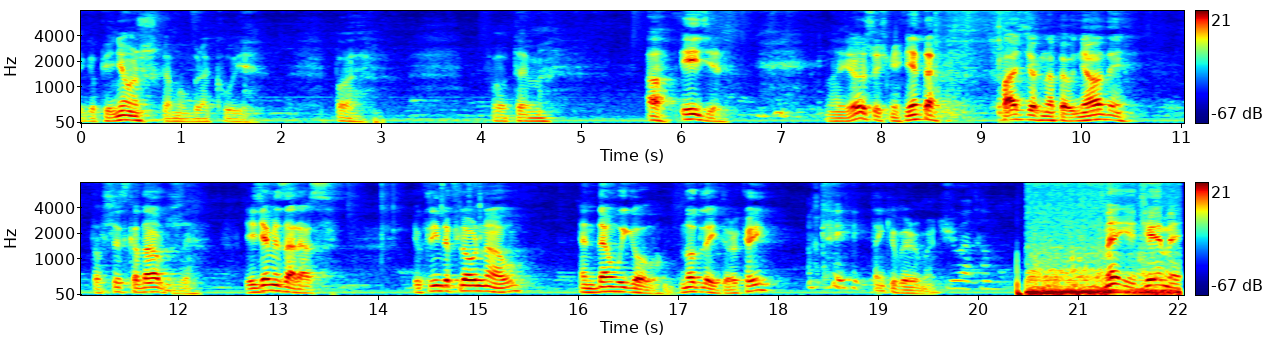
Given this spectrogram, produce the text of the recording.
tego pieniążka mu brakuje. Po, potem... O, idzie. No już uśmiechnięta, paździoch napełniony, to wszystko dobrze. Jedziemy zaraz. You clean the floor now and then we go. Not later, okay? Okay. Thank you very much. You're welcome. My jedziemy.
